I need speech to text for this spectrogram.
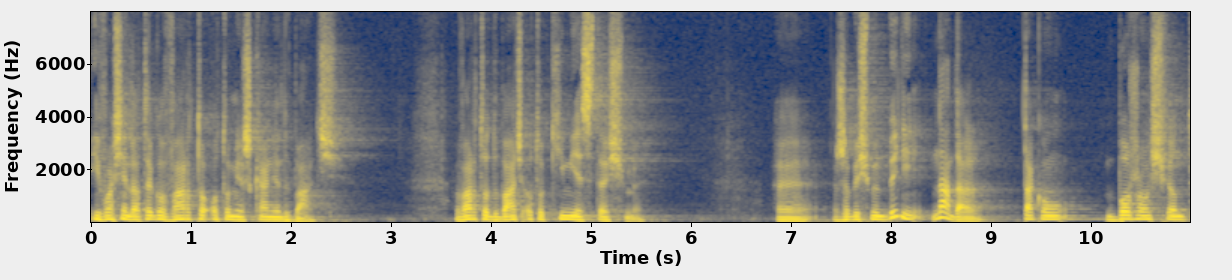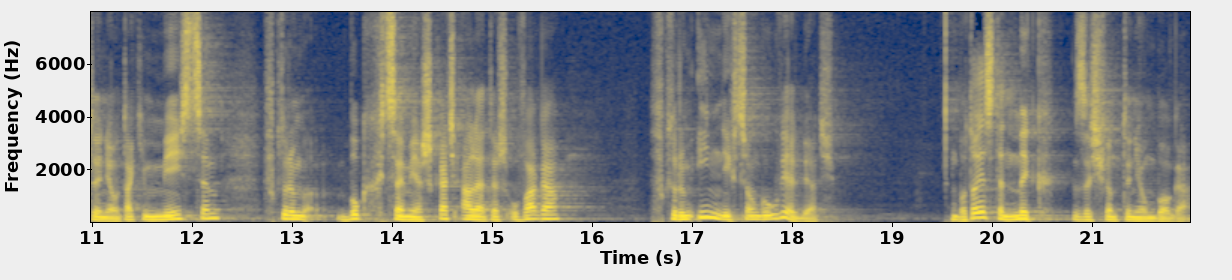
I właśnie dlatego warto o to mieszkanie dbać. Warto dbać o to, kim jesteśmy. Żebyśmy byli nadal taką Bożą świątynią, takim miejscem, w którym Bóg chce mieszkać, ale też uwaga, w którym inni chcą Go uwielbiać. Bo to jest ten myk ze świątynią Boga.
